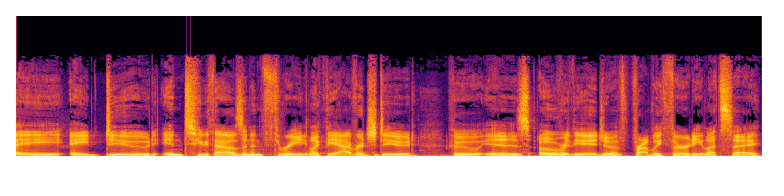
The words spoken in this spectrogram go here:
a a dude in 2003, like the average dude who is over the age of probably 30, let's say.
